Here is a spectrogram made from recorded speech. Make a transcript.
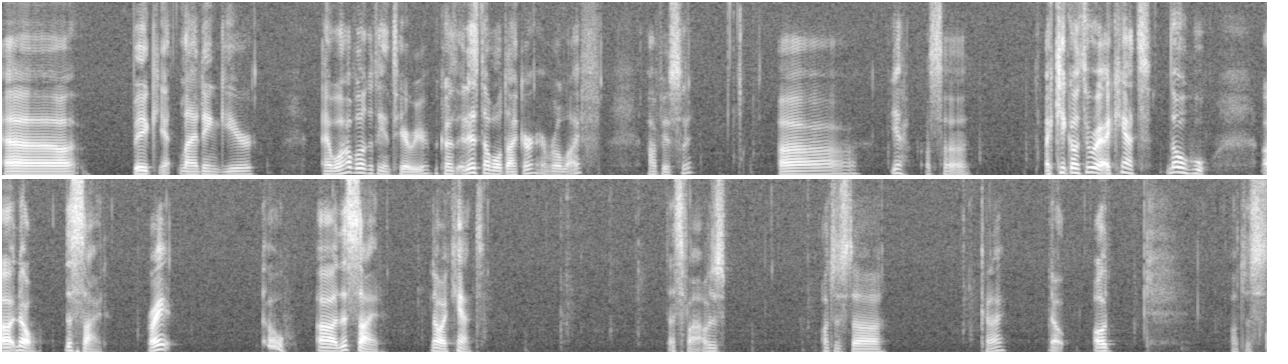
uh, big landing gear, and we'll have a look at the interior because it is double decker in real life, obviously. Uh, yeah. Let's uh, I can't go through it. I can't. No. Uh, no. This side, right? Oh, uh, this side. No, I can't. That's fine. I'll just, I'll just, uh, can I? No. I'll, I'll just,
